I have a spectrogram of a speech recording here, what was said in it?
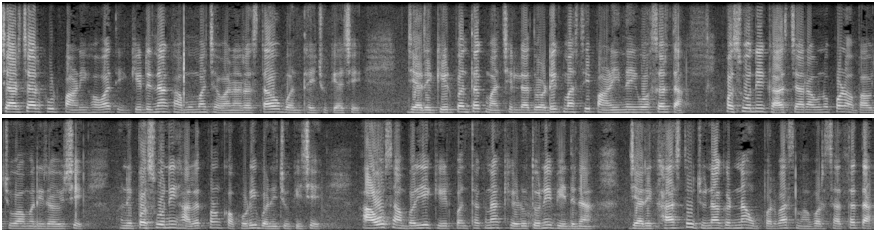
ચાર ચાર ફૂટ પાણી હોવાથી ગેડના ગામોમાં જવાના રસ્તાઓ બંધ થઈ ચૂક્યા છે. જ્યારે ગેડ પંથકમાં છેલ્લા દોઢેક માસથી પાણી નહીં ઓસરતા પશુઓને ઘાસચારાઓનો પણ અભાવ જોવા મળી રહ્યો છે અને પશુઓની હાલત પણ કફોડી બની ચૂકી છે. આવો સાંભળીએ ગેડ પંથકના ખેડૂતોની વેદના. જ્યારે ખાસ તો જૂનાગઢના ઉપરવાસમાં વરસાદ થતાં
